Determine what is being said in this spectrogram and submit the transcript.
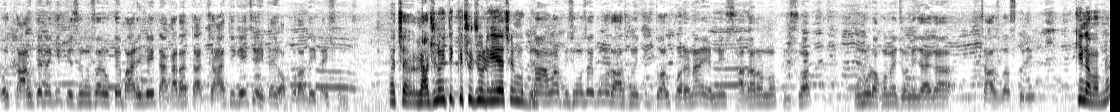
ওই কালকে নাকি পিসমশাই ওকে বাড়ি যেই টাকাটা চা- চাইতে গেছে এটাই অপরাধ এটাই শুনছি। আচ্ছা রাজনৈতিক কিছু জড়িয়ে আছে মধ্যে? না আমার পিসমশাই কোনো রাজনৈতিক দল করে না এমনি সাধারণ কৃষক কোনো রকমের জমি জায়গা চাষবাস করি। কি নাম আপনার?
